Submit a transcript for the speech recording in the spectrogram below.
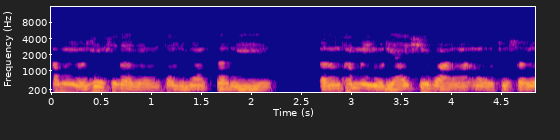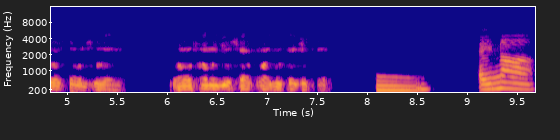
他们有认识的人在里面隔离，可能他们有联系吧，然后就说要放出来，然后他们就害怕就开始跑。嗯，哎，那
